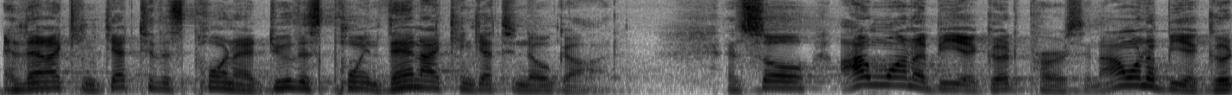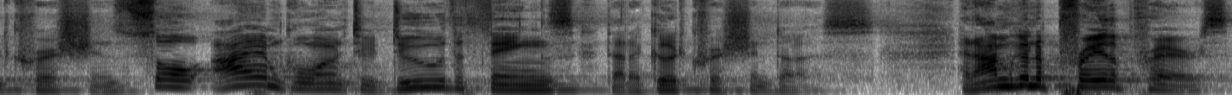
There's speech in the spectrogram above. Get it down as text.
and then I can get to this point, I do this point, then I can get to know God. And so I want to be a good person. I want to be a good Christian. So I am going to do the things that a good Christian does. And I'm going to pray the prayers.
